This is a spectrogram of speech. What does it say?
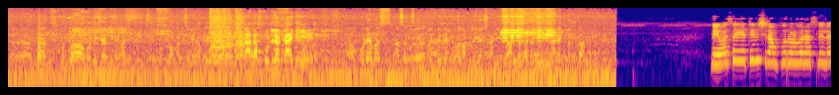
तर, अं, परत खूप मोठी जर्नी आहे माझी. खूप लोकांनी सपोर्ट तर आता पुढलं काय आहे? पुढे बस असंच कंटिन्यू ठेवलं आपलं यश आणि भारतासाठी अनेक पदकं आणलं नेवासा येथील श्रामपूर रोडवर असलेल्या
